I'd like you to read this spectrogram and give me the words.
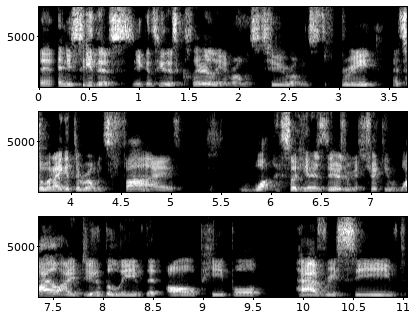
And you see this, you can see this clearly in Romans 2, Romans 3. And so when I get to Romans 5, what, so here's, here's where it gets tricky. While I do believe that all people have received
